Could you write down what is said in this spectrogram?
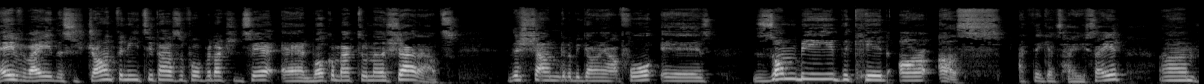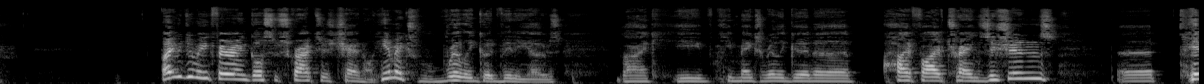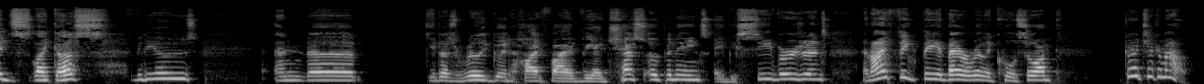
Hey everybody, this is Jonathan E 2004 Productions here, and welcome back to another shoutouts. This shout I'm going to be going out for is Zombie the Kid Are Us. I think that's how you say it. Um, if you do me a favor and go subscribe to his channel. He makes really good videos. Like, he he makes really good uh, Hi-5 transitions, uh, kids like us videos, and uh, he does really good Hi-5 VHS openings, ABC versions, and I think they they're really cool. So I'm um, go check him out.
